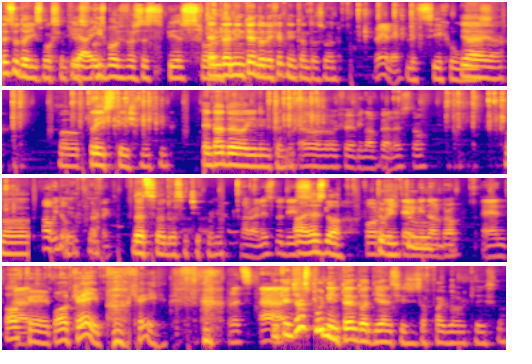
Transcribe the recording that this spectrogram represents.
Let's do the Xbox and PS4. yeah, Xbox versus PS4. And the Nintendo, they have Nintendo as well. Really? Let's see who Yeah, wins. yeah, yeah. Uh, PlayStation, I think. And other in Nintendo. I don't know if we have enough balance though. Uh, Oh, we do. Yeah, yeah. Perfect. that's uh, that's a cheap one, yeah. Alright, let's do this. Alright, let's go. Four two way v two. terminal, bro. And add- Okay, okay, okay. let's add. You can just put Nintendo at the end since it's a five dollar case. So.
